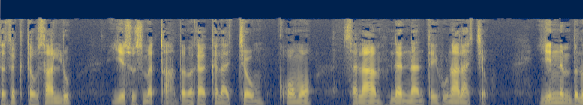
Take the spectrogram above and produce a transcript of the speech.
ተዘግተው ሳሉ ኢየሱስ መጣ። በመካከላቸውም ቆሞ ሰላም ለእናንተ ይሁን አላቸው። ይህንም ብሎ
